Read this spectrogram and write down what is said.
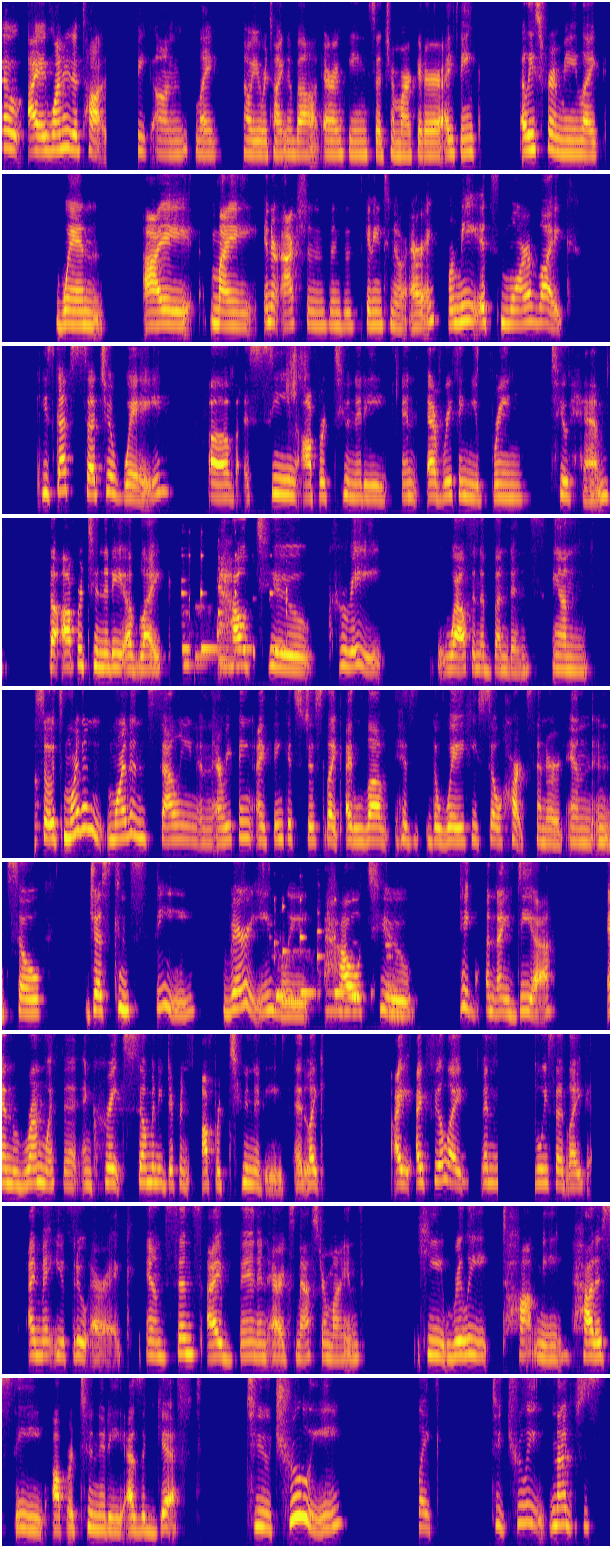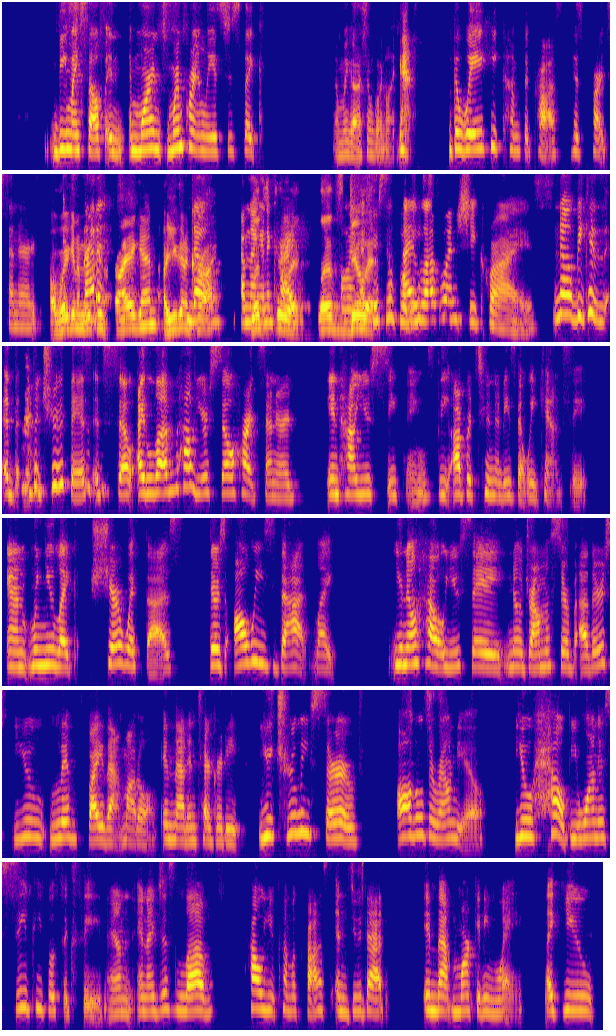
So I wanted to talk speak on like how you were talking about Erik being such a marketer. I think at least for me, like when I my interactions and just getting to know Erik, for me, it's more of like he's got such a way of seeing opportunity in everything you bring to him. The opportunity of like how to create wealth and abundance and so it's more than more than selling and everything i think it's just like i love his the way he's so heart-centered and and so just can see very easily how to take an idea and run with it and create so many different opportunities. And like i i feel like and we said like i met you through erik. And since i've been in erik's masterminds he really taught me how to see opportunity as a gift to truly like to truly not just be myself and, and more more importantly it's just like oh my gosh i'm going to like the way he comes across his heart centered Are we going to make not you a- cry again? Are you going to no cry? i'm not going to cry it. Let's Oh do gosh, it. you're so I love when she cries. No, because uh, th- the truth is, it's so, I love how you're so heart centered in how you see things, the opportunities that we can't see. And when you like share with us, there's always that, like, you know, how you say no drama, serve others. You live by that model in that integrity. You truly serve all those around you. You help, you want to see people succeed. And, and I just love how you come across and do that in that marketing way like you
